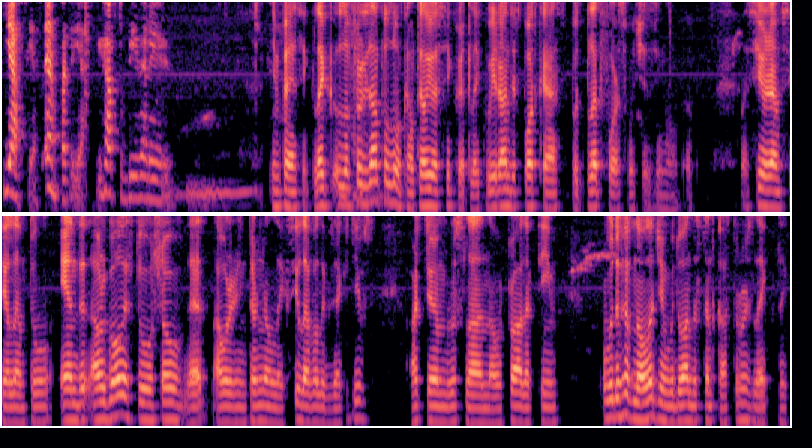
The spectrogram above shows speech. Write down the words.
yes yes empathy yeah you have to be very mm, Empathic. Like l- for example, look, I'll tell you a secret. Like we run this podcast with Platforce, which is you know a, CRM CLM tool, and our goal is to show that our internal like C-level executives, Artyom, Ruslan, our product team, we do have knowledge and we do understand customers like like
